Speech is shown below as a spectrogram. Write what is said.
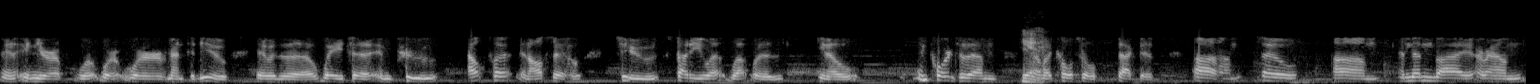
in, in Europe were, were, were meant to do. It was a way to improve output and also to study what, what was, you know, important to them Yeah. from a cultural perspective. Um, so, um, and then by around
